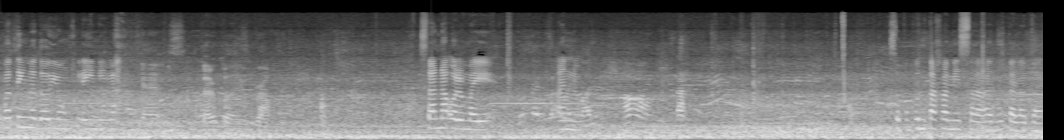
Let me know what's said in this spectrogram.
dumating na daw yung plane nila. Yes. Pero pala yung brown. Sana all may, ano, Oo. So pupunta kami sa, ano talaga,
